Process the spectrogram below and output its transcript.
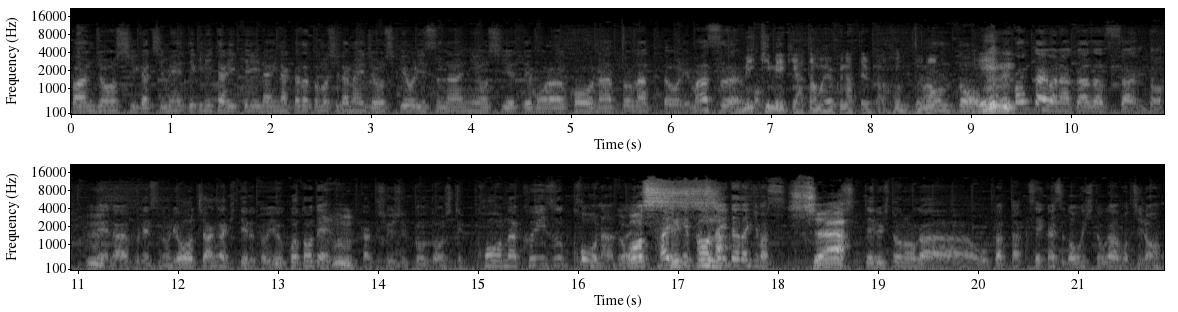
般常識が致命的に足りていない中田との知らない常識をリスナーに教えてもらうコーナーとなっております。めきめき頭良くなってるから本当に。あ本当、えで今回は中里さんと、うん。えーナーフネスのりょうちゃんが来てるということで、うん。学習塾を通してコーナークイズコーナーと対決していただきます。しゃあ知ってる人のが多かった。正解数が多い人がもちろん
